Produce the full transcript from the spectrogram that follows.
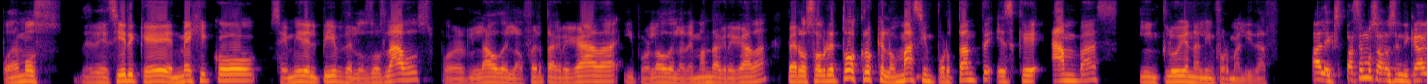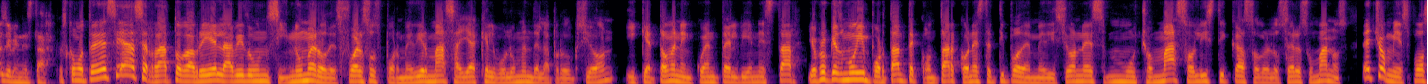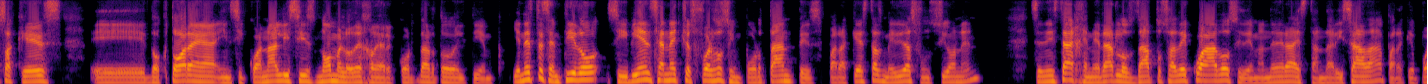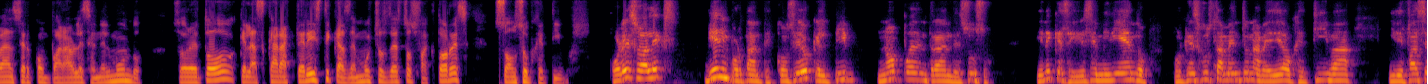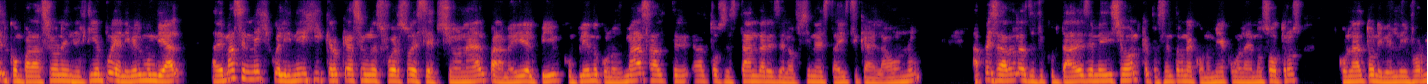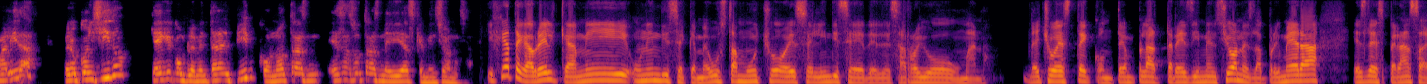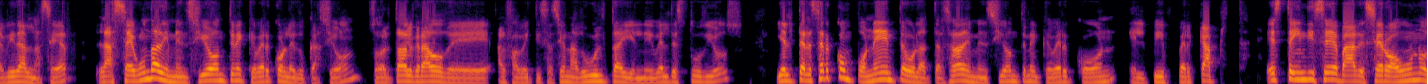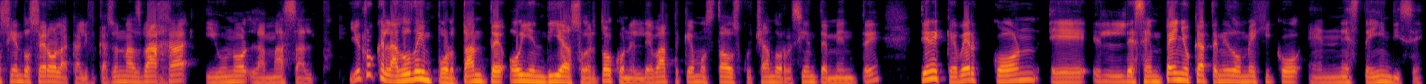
Podemos decir que en México se mide el PIB de los dos lados, por el lado de la oferta agregada y por el lado de la demanda agregada, pero sobre todo creo que lo más importante es que ambas incluyen a la informalidad. Alex, pasemos a los indicadores de bienestar. Pues como te decía hace rato, Gabriel, ha habido un sinnúmero de esfuerzos por medir más allá que el volumen de la producción y que tomen en cuenta el bienestar. Yo creo que es muy importante contar con este tipo de mediciones mucho más holísticas sobre los seres humanos. De hecho, mi esposa, que es eh, doctora en psicoanálisis, no me lo deja de recordar todo el tiempo. Y en este sentido, si bien se han hecho esfuerzos importantes para que estas medidas funcionen, se necesita generar los datos adecuados y de manera estandarizada para que puedan ser comparables en el mundo. Sobre todo que las características de muchos de estos factores son subjetivos. Por eso, Alex, bien importante, considero que el PIB no puede entrar en desuso. Tiene que seguirse midiendo porque es justamente una medida objetiva y de fácil comparación en el tiempo y a nivel mundial. Además, en México el INEGI creo que hace un esfuerzo excepcional para medir el PIB, cumpliendo con los más altos estándares de la Oficina de Estadística de la ONU a pesar de las dificultades de medición que presenta una economía como la de nosotros, con alto nivel de informalidad. Pero coincido que hay que complementar el PIB con otras, esas otras medidas que mencionas. Y fíjate, Gabriel, que a mí un índice que me gusta mucho es el índice de desarrollo humano. De hecho, este contempla tres dimensiones. La primera es la esperanza de vida al nacer. La segunda dimensión tiene que ver con la educación, sobre todo el grado de alfabetización adulta y el nivel de estudios. Y el tercer componente o la tercera dimensión tiene que ver con el PIB per cápita. Este índice va de 0 a 1, siendo 0 la calificación más baja y 1 la más alta. Yo creo que la duda importante hoy en día, sobre todo con el debate que hemos estado escuchando recientemente, tiene que ver con eh, el desempeño que ha tenido México en este índice.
